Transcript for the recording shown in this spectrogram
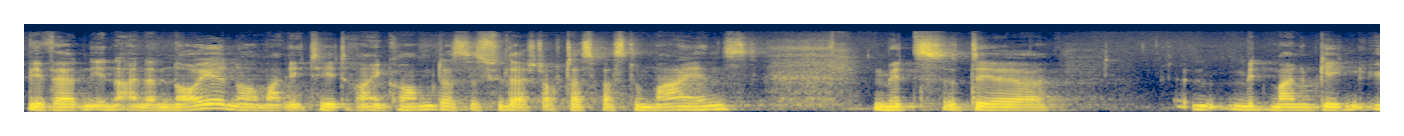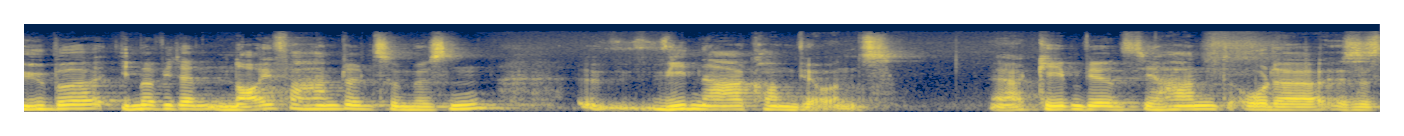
Wir werden in eine neue Normalität reinkommen. Das ist vielleicht auch das, was du meinst, mit, der, mit meinem Gegenüber immer wieder neu verhandeln zu müssen wie nah kommen wir uns? Ja, geben wir uns die Hand oder ist es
